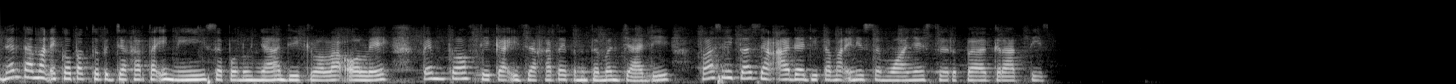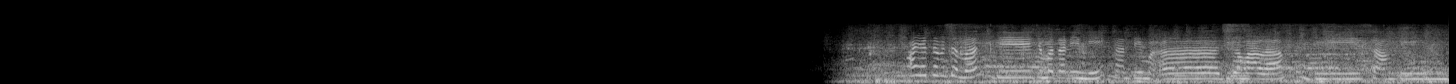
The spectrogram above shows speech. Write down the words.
Dan Taman Eko Park Jakarta ini sepenuhnya dikelola oleh Pemprov DKI Jakarta ya teman-teman. Jadi fasilitas yang ada di taman ini semuanya serba gratis. Teman-teman. Di jembatan ini nanti uh, jika malam di samping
